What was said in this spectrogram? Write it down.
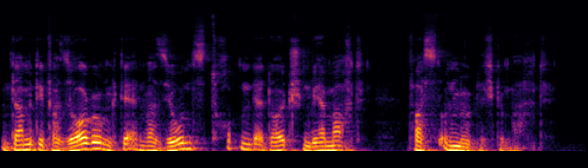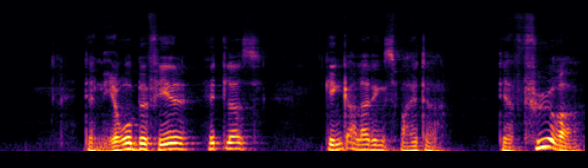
und damit die Versorgung der Invasionstruppen der deutschen Wehrmacht fast unmöglich gemacht. Der Nero-Befehl Hitlers ging allerdings weiter. Der Führer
